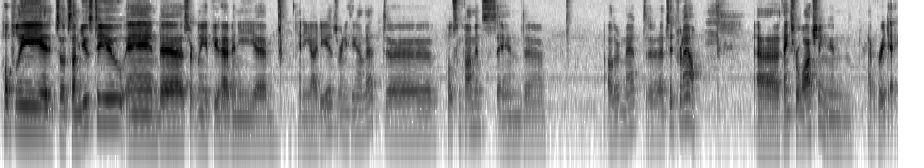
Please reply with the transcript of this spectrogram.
Hopefully it's of some use to you, and uh, certainly if you have any um, any ideas or anything on that, uh, post some comments. And uh, other than that, uh, that's it for now. Uh, thanks for watching, and have a great day.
